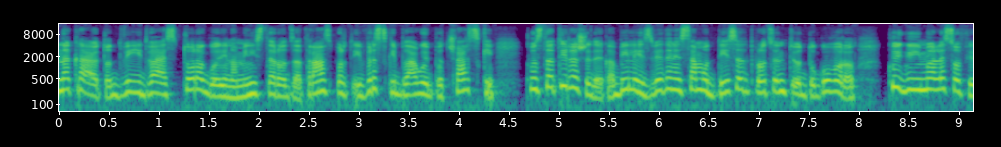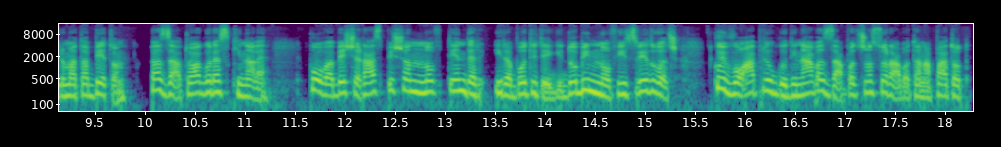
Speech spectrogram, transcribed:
На крајот од 2022 година министерот за транспорт и врски Благој Почарски констатираше дека биле изведени само 10% од договорот кој го имале со фирмата Бетон, па затоа го раскинале. По ова беше распишан нов тендер и работите ги доби нов изведувач, кој во април годинава започна со работа на патот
